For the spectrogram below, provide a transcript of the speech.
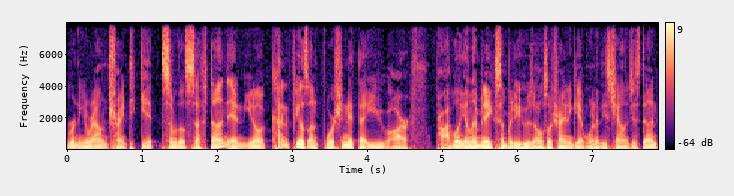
running around trying to get some of those stuff done. And, you know, it kind of feels unfortunate that you are probably eliminating somebody who's also trying to get one of these challenges done.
